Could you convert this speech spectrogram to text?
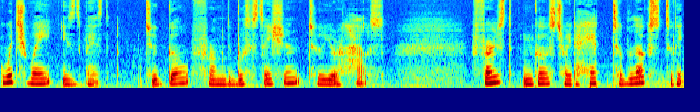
Which way is the best to go from the bus station to your house? First, go straight ahead two blocks to the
